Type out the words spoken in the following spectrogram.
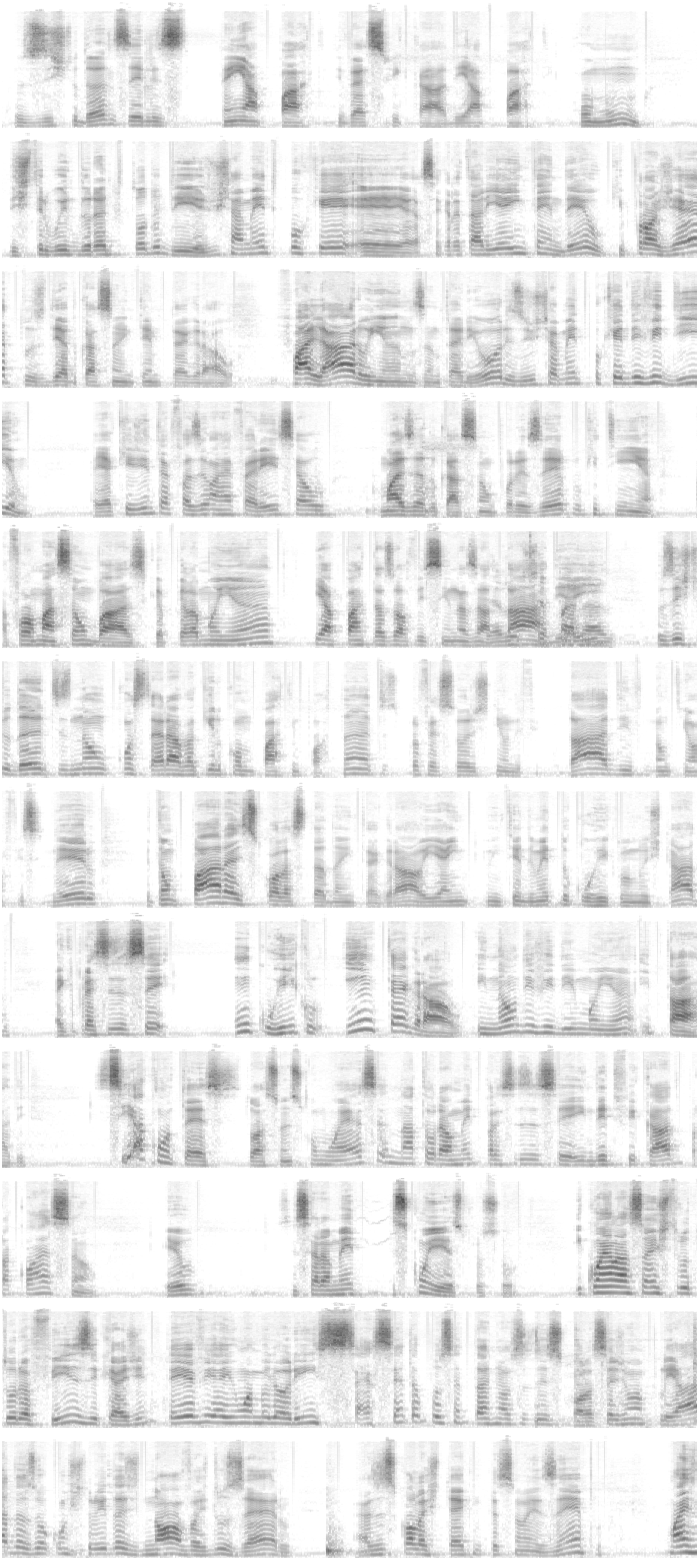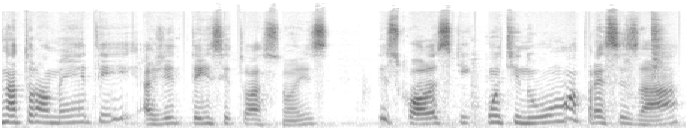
Os estudantes eles têm a parte diversificada e a parte comum distribuída durante todo o dia, justamente porque é, a secretaria entendeu que projetos de educação em tempo integral falharam em anos anteriores, justamente porque dividiam. Aí aqui a gente vai fazer uma referência ao Mais Educação, por exemplo, que tinha a formação básica pela manhã e a parte das oficinas à tarde. E aí os estudantes não consideravam aquilo como parte importante, os professores tinham dificuldade, não tinham oficineiro. Então, para a Escola Cidadã Integral e o entendimento do currículo no Estado, é que precisa ser um currículo integral e não dividir manhã e tarde. Se acontecem situações como essa, naturalmente precisa ser identificado para correção. Eu, sinceramente, desconheço, professor. E com relação à estrutura física, a gente teve aí uma melhoria em 60% das nossas escolas, sejam ampliadas ou construídas novas, do zero. As escolas técnicas são exemplo, mas naturalmente a gente tem situações de escolas que continuam a precisar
